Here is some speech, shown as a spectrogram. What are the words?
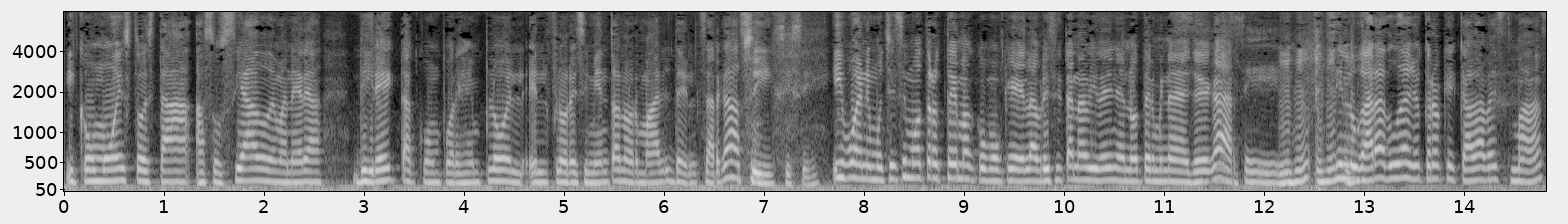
y cómo esto está asociado de manera directa con, por ejemplo, el, el florecimiento anormal del sargazo. Sí, sí, sí. Y bueno, y muchísimos otros temas como que la brisita navideña no termina de llegar. Sin lugar a duda, yo creo que cada vez más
